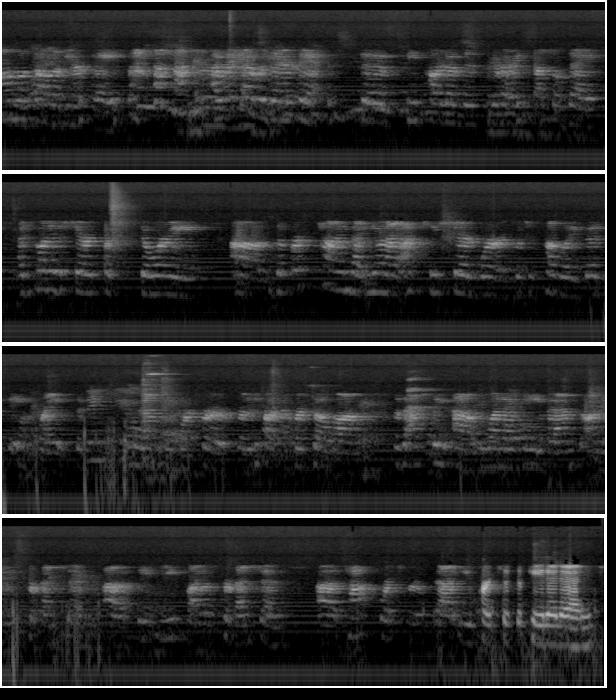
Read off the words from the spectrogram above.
Almost all of your face. Participated in.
